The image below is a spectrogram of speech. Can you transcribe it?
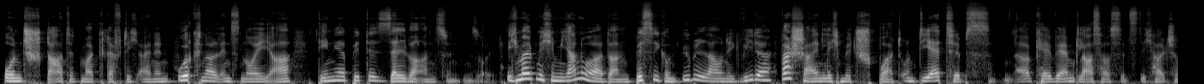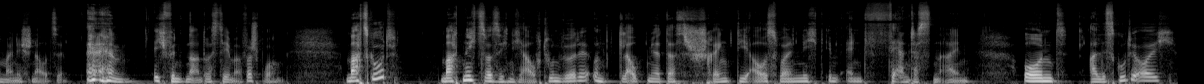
und startet mal kräftig einen Urknall ins neue Jahr, den ihr bitte selber anzünden sollt. Ich melde mich im Januar dann bissig und übellaunig wieder, wahrscheinlich mit Sport und Diättipps. Okay, wer im Glashaus sitzt, ich halte schon meine Schnauze. Ich finde ein anderes Thema, versprochen. Macht's gut, macht nichts, was ich nicht auch tun würde und glaubt mir, das schränkt die Auswahl nicht im entferntesten ein. Und alles Gute euch,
